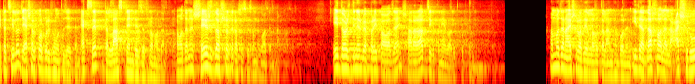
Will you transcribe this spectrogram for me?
এটা ছিল যে এসার পর পরে ঘুমোতে যেতেন except the last ten days of Ramadan রমাদানের শেষ দশ রাতে রাসুল ইসলাম ঘুমাতেন না। এই দশ দিনের ব্যাপারেই পাওয়া যায়, সারা রাত জেগে তিনি আবাদত করতেন। আম্মাজান আয়সা রাদি আল্লাহ তালা বলেন, ইদা দাখল আল আশরু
